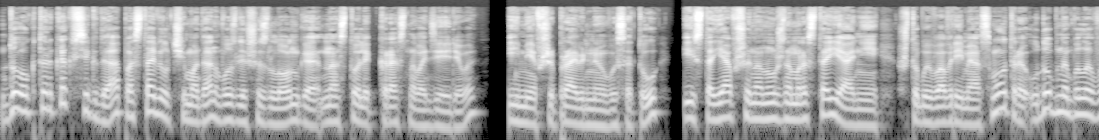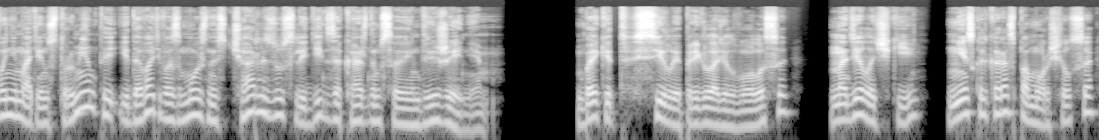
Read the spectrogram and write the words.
Доктор, как всегда, поставил чемодан возле шезлонга на столик красного дерева, имевший правильную высоту и стоявший на нужном расстоянии, чтобы во время осмотра удобно было вынимать инструменты и давать возможность Чарльзу следить за каждым своим движением. Беккет силой пригладил волосы, надел очки, несколько раз поморщился,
